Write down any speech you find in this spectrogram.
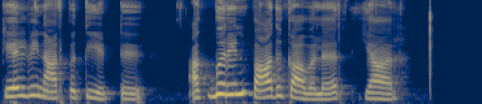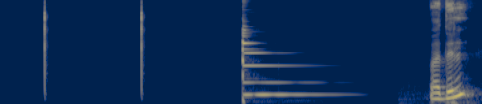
கேள்வி நாற்பத்தி எட்டு. அக்பரின் பாதுகாவலர் யார்? பதில்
